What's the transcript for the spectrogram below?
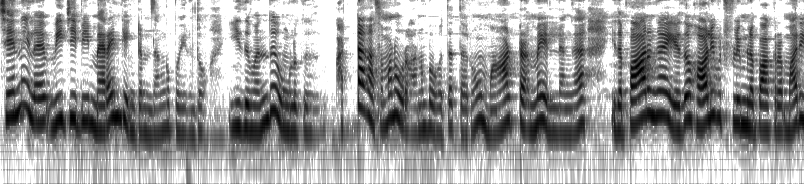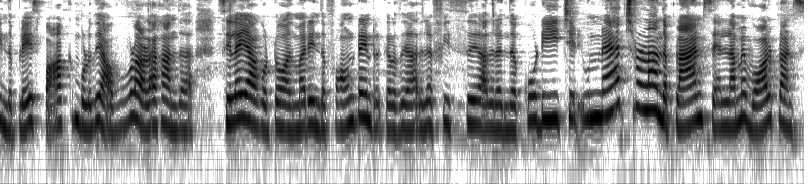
சென்னையில் விஜிபி மெரைன் கிங்டம் தாங்க போயிருந்தோம். இது வந்து உங்களுக்கு அட்டகாசமான ஒரு அனுபவத்தை தரும். மாற்றமே இல்லைங்க. இதை பாருங்கள் ஏதோ ஹாலிவுட் ஃபிலிமில் பார்க்குற மாதிரி இந்த பிளேஸ் பார்க்கும் பொழுதே அவ்வளோ அழகாக அந்த சிலையாகட்டும் அது மாதிரி இந்த ஃபவுண்டைன் இருக்கிறது அதில் ஃபிஷ்ஷு அதில் இந்த கொடி செடி நேச்சுரலாக அந்த பிளான்ட்ஸ் எல்லாமே வால் பிளான்ட்ஸ்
